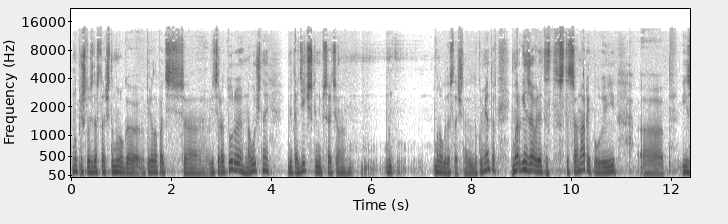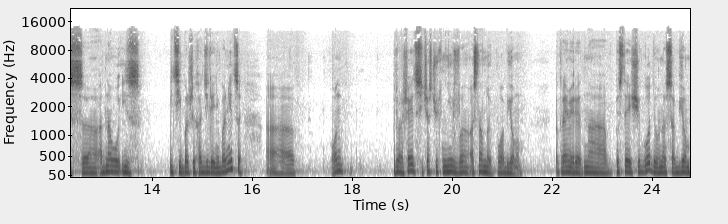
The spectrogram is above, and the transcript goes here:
ну, пришлось достаточно много перелопатить э, литературы научной, методически написать много достаточно документов. И мы организовали этот стационар, и, и э, из одного из пяти больших отделений больницы э, он превращается сейчас чуть ли не в основной по объемам. По крайней мере, на предстоящие годы у нас объем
